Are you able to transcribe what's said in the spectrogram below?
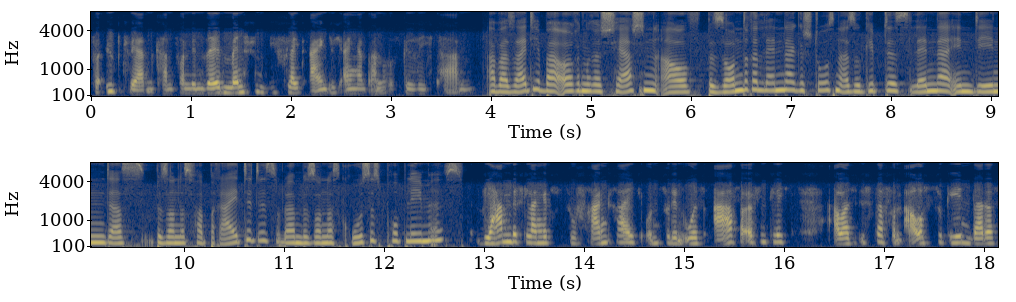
verübt werden kann von denselben Menschen, die vielleicht eigentlich ein ganz anderes Gesicht haben. Aber seid ihr bei euren Recherchen auf besondere Länder gestoßen? Also gibt es Länder, in denen das besonders verbreitet ist oder ein besonders großes Problem ist? Wir haben bislang jetzt zu Frankreich und zu den USA veröffentlicht, aber es ist davon auszugehen, da das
